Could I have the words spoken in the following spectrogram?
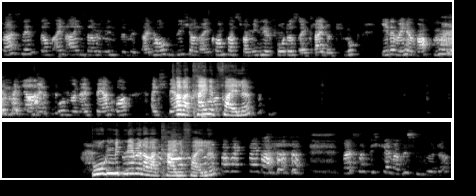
Was nimmst du auf einer einsamen Insel mit? Ein Haufen Bücher und ein Kompass, Familienfotos, ein Kleid und Schmuck, jede Menge Waffen, ein Messer, Ja. ein Bogen und ein Fernrohr, ein Schwert. Aber keine ein Pfeile. Bogen mitnehmen, aber keine Pfeile. Weißt du, was ich gerne mal wissen würde?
